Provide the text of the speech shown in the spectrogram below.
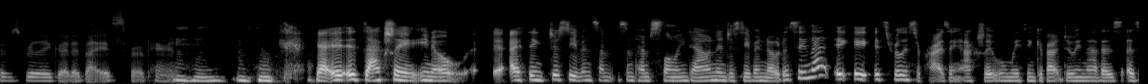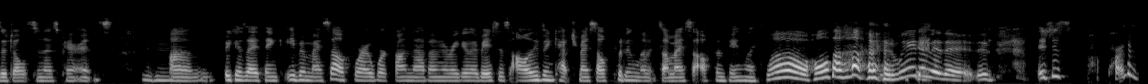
is really good advice for a parent mm-hmm, mm-hmm. yeah it, it's actually you know i think just even some sometimes slowing down and just even noticing that it, it, it's really surprising actually when we think about doing that as as adults and as parents mm-hmm. um, because i think even myself where i work on that on a regular basis i'll even catch myself putting limits on myself and being like whoa hold on wait a minute it's just part of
